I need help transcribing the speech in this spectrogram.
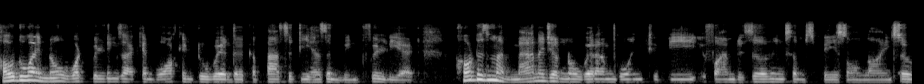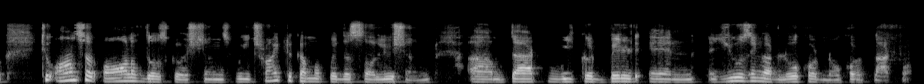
How do I know what buildings I can walk into where the capacity hasn't been filled yet? How does my manager know where I'm going to be if I'm reserving some space online? So to answer all of those questions, we tried to come up with a solution um, that we could build in using our low code, no code platform.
